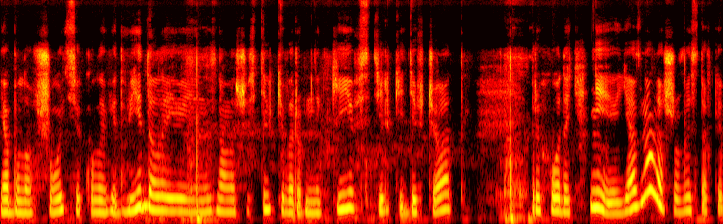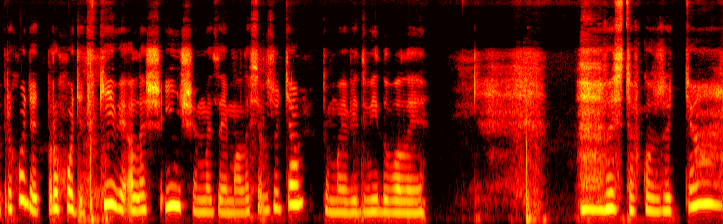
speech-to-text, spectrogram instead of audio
Я була в шоці, коли відвідала її. Я не знала, що стільки виробників, стільки дівчат приходить. Ні, я знала, що виставки приходять, проходять в Києві, але ж іншим ми займалися взуттям, то ми відвідували виставку взуття,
